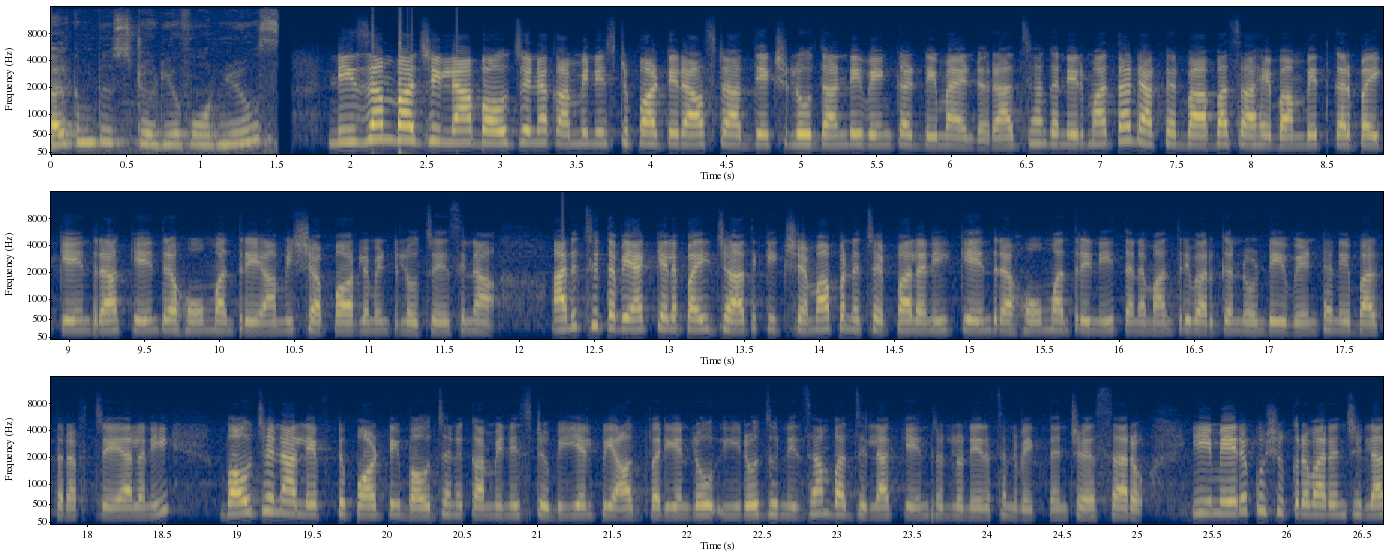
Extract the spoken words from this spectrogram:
Welcome to studio four news Nizamabad జిల్లా బహుజన కమ్యూనిస్టు పార్టీ రాష్ట్ర అధ్యక్షులు దండి వెంకట్ డిమాండ్. రాజ్యాంగ నిర్మాత డాక్టర్ బాబాసాహెబ్ అంబేద్కర్ పై కేంద్ర కేంద్ర హోంమంత్రి అమిత్ షా పార్లమెంటులో చేసిన అనుచిత వ్యాఖ్యలపై జాతికి క్షమాపణ చెప్పాలని కేంద్ర హోంమంత్రిని తన మంత్రివర్గం నుండి వెంటనే బర్తరఫ్ చేయాలని Bahujana left party Bahujana communist BLP ఆధ్వర్యంలో ఈరోజు నిజామాబాద్ జిల్లా కేంద్రంలో నిరసన వ్యక్తం చేశారు. ఈ మేరకు శుక్రవారం జిల్లా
